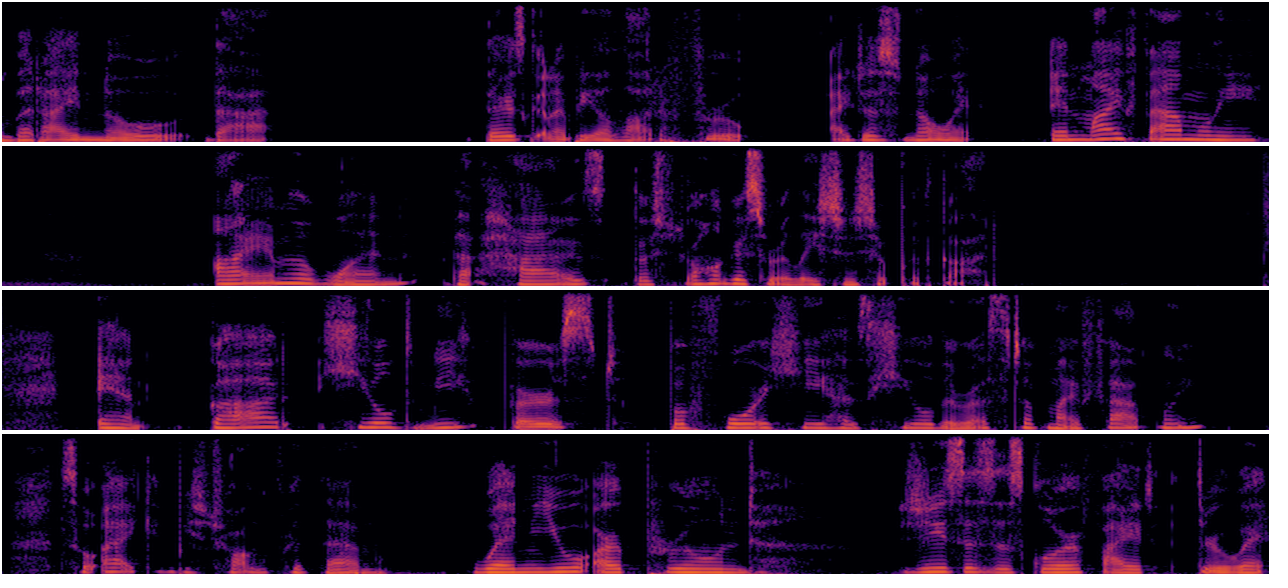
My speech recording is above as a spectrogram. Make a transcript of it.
But I know that there's going to be a lot of fruit. I just know it. In my family, I am the one that has the strongest relationship with God. And God healed me first before He has healed the rest of my family so I can be strong for them. When you are pruned, Jesus is glorified through it.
